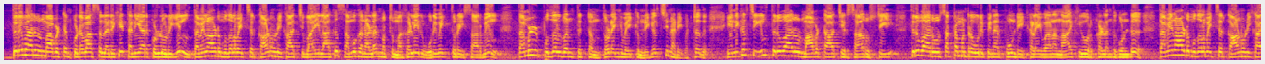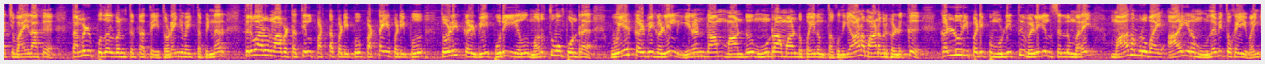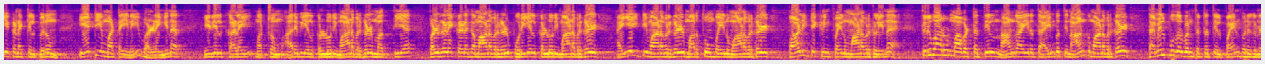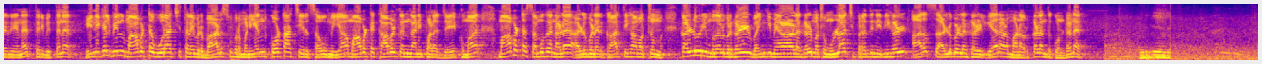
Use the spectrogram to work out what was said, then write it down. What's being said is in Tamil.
திருவாரூர் மாவட்டம் குடவாசல் அருகே தனியார் கல்லூரியில் தமிழ்நாடு முதலமைச்சர் காணொலி காட்சி வாயிலாக சமூக நலன் மற்றும் மகளிர் உரிமைத்துறை சார்பில் தமிழ் புதல்வன் திட்டம் தொடங்கி வைக்கும் நிகழ்ச்சி நடைபெற்றது. இந்நிகழ்ச்சியில் திருவாரூர் மாவட்ட ஆட்சியர் சாருஸ்ரீ திருவாரூர் சட்டமன்ற உறுப்பினர் பூண்டி கலைவாணன் ஆகியோர் கலந்து கொண்டு தமிழ்நாடு முதலமைச்சர் காணொலி காட்சி வாயிலாக தமிழ் புதல்வன் திட்டத்தை தொடங்கி வைத்த பின்னர் திருவாரூர் மாவட்டத்தில் பட்டப்படிப்பு பட்டய படிப்பு தொழிற்கல்வி பொறியியல் மருத்துவம் போன்ற உயர்கல்விகளில் இரண்டாம் மாநில ஆண்டு மூன்றாம் ஆண்டு பயிலும் தகுதியான மாணவர்களுக்கு கல்லூரி படிப்பு முடித்து வெளியில் செல்லும் வரை மாதம் ரூபாய் ஆயிரம் உதவித்தொகை வங்கிக் கணக்கில் பெறும் ஏடிஎம் அட்டையினை வழங்கினர். இதில் கலை மற்றும் அறிவியல் கல்லூரி மாணவர்கள் மத்திய பல்கலைக்கழக மாணவர்கள் பொறியியல் கல்லூரி மாணவர்கள் ஐஐடி மாணவர்கள் மருத்துவம் பயிலும் மாணவர்கள் பாலிடெக்னிக் பயிலும் மாணவர்கள் என திருவாரூர் மாவட்டத்தில் நான்காயிரத்து ஐம்பத்தி நான்கு மாணவர்கள் தமிழ் புதல்வன் திட்டத்தில் பயன்பெறுகின்றனர் என தெரிவித்தனர். இந்நிகழ்வில் மாவட்ட ஊராட்சி தலைவர் பாலசுப்ரமணியன் கோட்டாட்சியர் சௌமியா மாவட்ட காவல் கண்காணிப்பாளர் ஜெயக்குமார் மாவட்ட சமூக நல அலுவலர் கார்த்திகா மற்றும் கல்லூரி முதல்வர்கள் வங்கி மேலாளர்கள் மற்றும் உள்ளாட்சி பிரதிநிதிகள் அரசு அலுவலர்கள் ஏராளமானோர் கலந்து கொண்டனர்.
